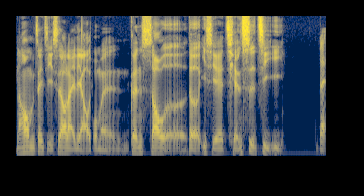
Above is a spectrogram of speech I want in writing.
然后我们这一集是要来聊我们跟烧鹅的一些前世记忆。对，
